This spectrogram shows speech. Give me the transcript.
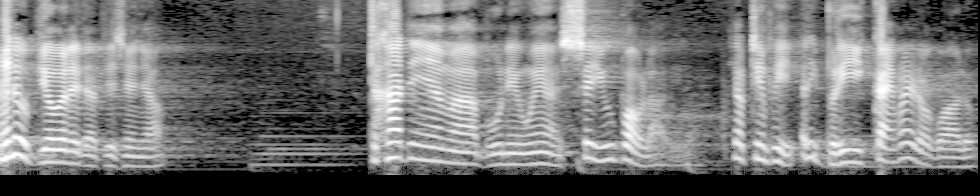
အဲ့လိုပြောခဲ့လိုက်တာဖြစ်ခြင်းကြောင့်တခါတည်းရမှာဘူနေဝင်းကစိတ်ယူပေါက်လာပြီရောက်တင်ဖေးအဲ့ဒီဗရီကင်ပလိုက်တော့ကွာလို့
